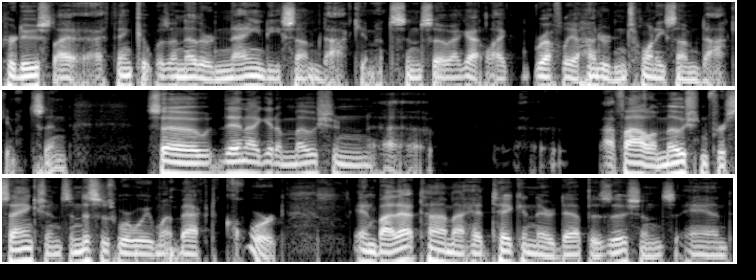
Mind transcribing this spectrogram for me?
produced, I, I think it was another ninety some documents, and so I got like roughly one hundred and twenty some documents, and so then I get a motion. Uh, I file a motion for sanctions, and this is where we went back to court. And by that time, I had taken their depositions, and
